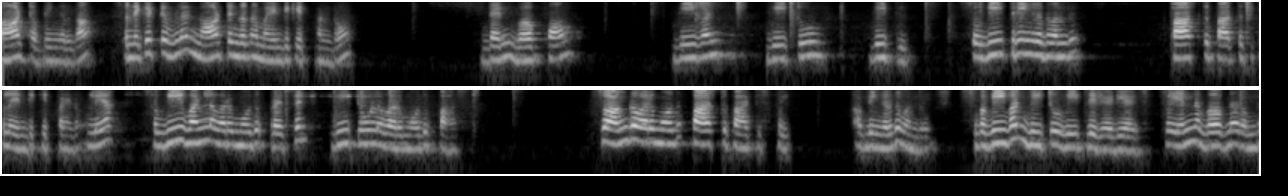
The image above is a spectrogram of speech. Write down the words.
நாட் அப்படிங்கிறது தான். ஸோ நெகட்டிவ்ல நாட்டுங்கிறத நம்ம இண்டிகேட் பண்றோம். Then work form V one V two V three so V த்ரீங்கிறது வந்து பாஸ்ட் பார்ட்டிசிபிளை இண்டிகேட் பண்ணிடும் இல்லையா? ஸோ வி ஒன்ல வரும்போது ப்ரெசன்ட் வி டூல வரும்போது பாஸ்ட் ஸோ அங்க வரும்போது பாஸ்ட் பார்ட்டிசிபிள் அப்படிங்கிறது வந்துடும் ஸோ இப்போ V one V two V three ready ஆயிடுச்சு. ஸோ என்ன வேர்ப்னா ரொம்ப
